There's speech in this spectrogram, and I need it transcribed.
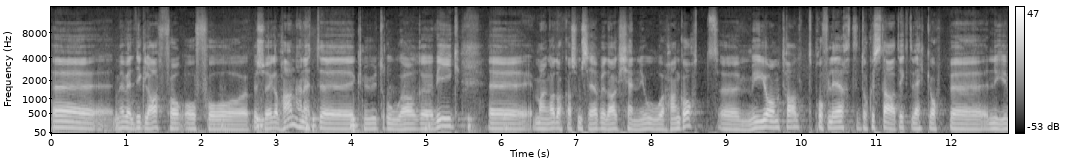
Eh, vi er veldig glad for å få besøk av han. Han heter Knut Roar Vig. Eh, mange av dere som ser på i dag, kjenner jo han godt. mye omtalt, profilert. Dere stadig vekker opp nye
